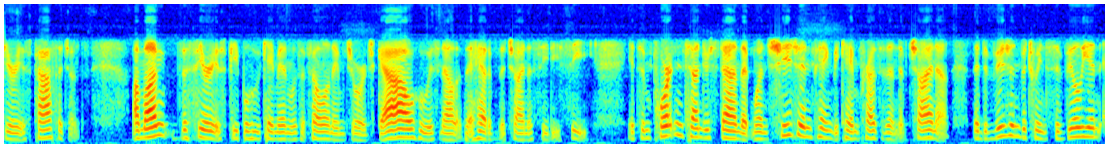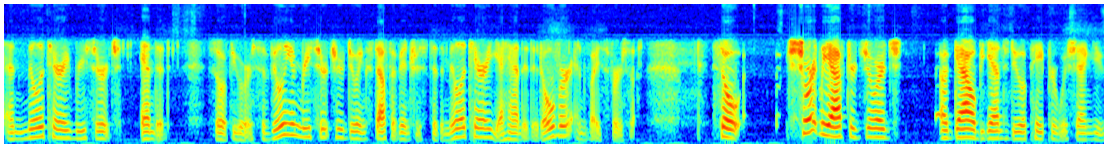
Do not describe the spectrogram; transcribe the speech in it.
serious pathogens. Among the serious people who came in was a fellow named George Gao, who is now the head of the China CDC. It's important to understand that when Xi Jinping became president of China, the division between civilian and military research ended. So if you were a civilian researcher doing stuff of interest to the military, you handed it over, and vice versa. So shortly after George uh, Gao began to do a paper with Xiangguo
